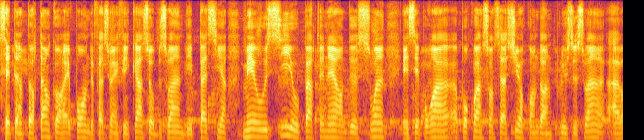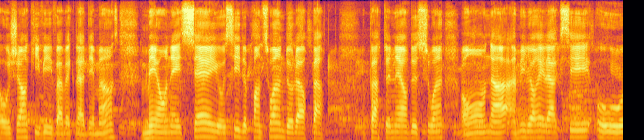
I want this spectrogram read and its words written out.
C'est important qu'on réponde de façon efficace aux besoins des patients, mais aussi aux partenaires de soins. Et c'est pourquoi on s'assure qu'on donne plus de soins aux gens qui vivent avec la démence, mais on essaye aussi de prendre soin de leurs partenaires partenaires de soins. On a amélioré l'accès au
